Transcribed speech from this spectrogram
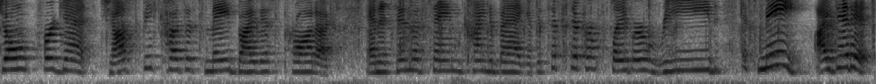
Don't forget, just because it's made by this product and it's in the same kind of bag, if it's a different flavor, read. It's me. I did it.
